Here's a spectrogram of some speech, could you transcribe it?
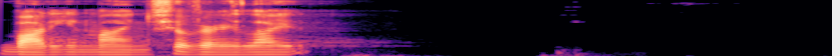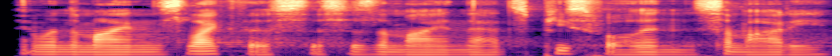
Body and mind feel very light. And when the mind's like this, this is the mind that's peaceful in samadhi.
